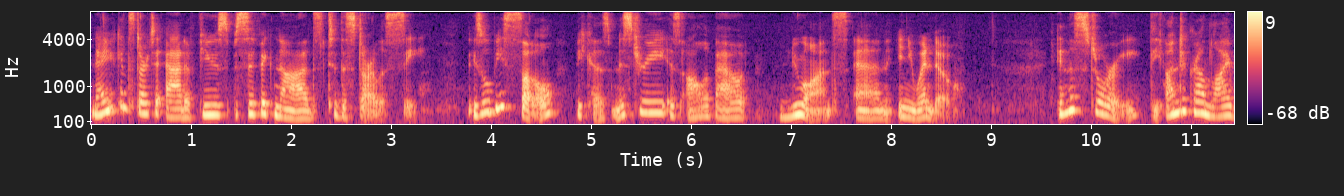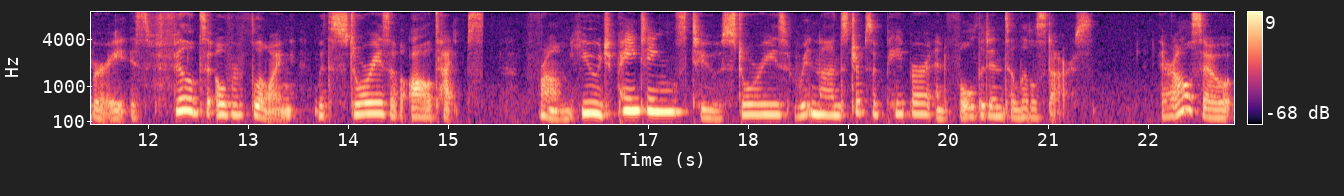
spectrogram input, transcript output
Now you can start to add a few specific nods to the Starless Sea. These will be subtle because mystery is all about nuance and innuendo. In the story, the underground library is filled to overflowing with stories of all types, from huge paintings to stories written on strips of paper and folded into little stars. They're also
